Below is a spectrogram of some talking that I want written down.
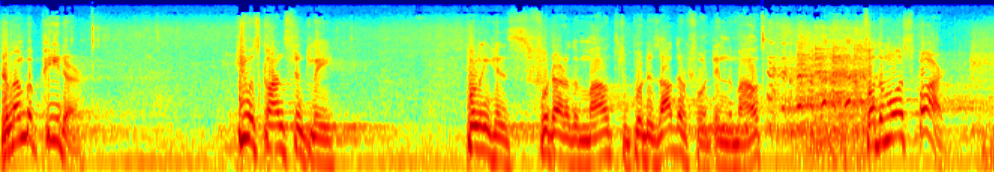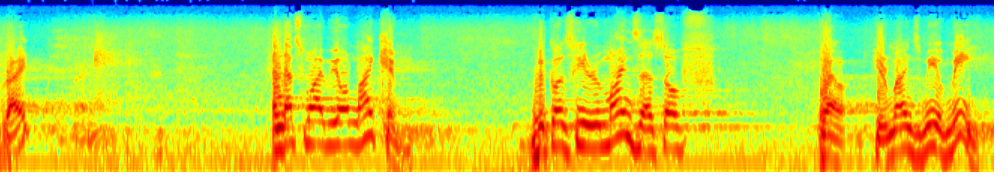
Remember Peter. He was constantly pulling his foot out of the mouth to put his other foot in the mouth for the most part, right? And that's why we all like him. Because he reminds us of, well, he reminds me of me.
